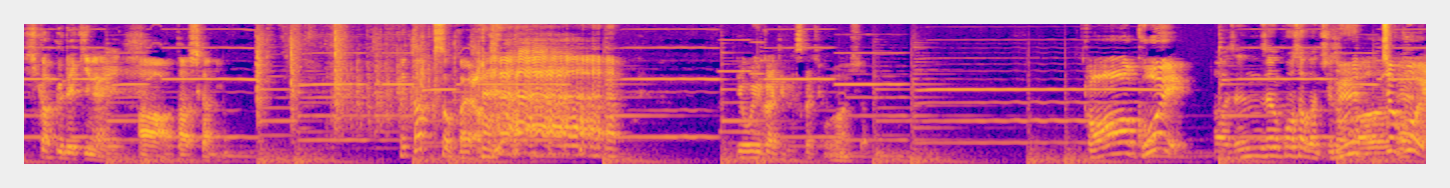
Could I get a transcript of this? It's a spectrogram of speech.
比較できない。ああ、確かに。下手くそかよ。横に書いてみますか、じゃ。あ。ああ、濃いあ、全然濃さが違めっう。ちゃ濃い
